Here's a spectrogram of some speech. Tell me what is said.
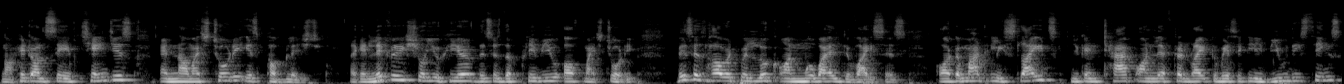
Now hit on save changes and now my story is published. I can literally show you here, this is the preview of my story. This is how it will look on mobile devices. Automatically slides, you can tap on left and right to basically view these things.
